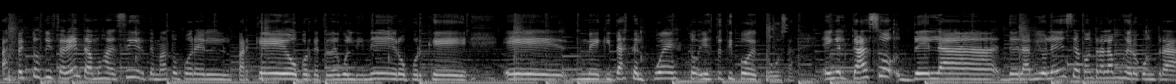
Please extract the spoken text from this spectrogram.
aspectos diferentes, vamos a decir, te mato por el parqueo, porque te debo el dinero, porque eh, me quitaste el puesto y este tipo de cosas. En el caso de la, de la violencia contra la mujer o contra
